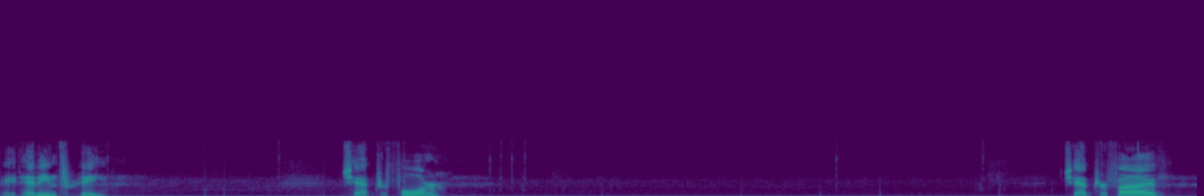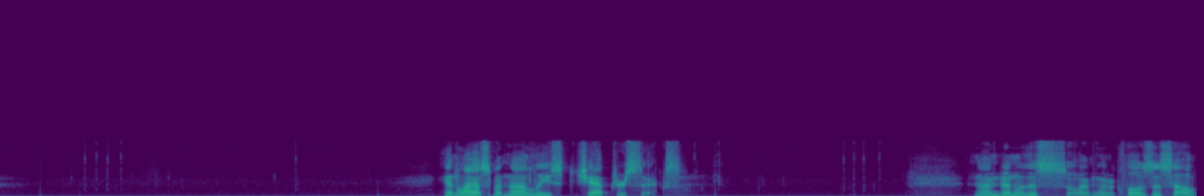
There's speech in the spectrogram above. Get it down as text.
Create heading 3, chapter 4, chapter 5. And last but not least, chapter 6. Now I'm done with this, so I'm going to close this out,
